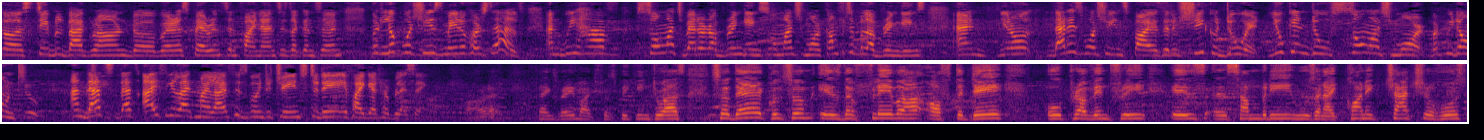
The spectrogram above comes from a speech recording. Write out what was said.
uh, stable background, uh, whereas parents and finances are concerned. But look what she's made of herself. And we have so much better upbringing, so much more comfortable upbringings. And, you know, that is what she inspires, that if she could do it, you can do so much more. But we don't. And that's, that's, I feel like my life is going to change today if I get her blessing. All right. Thanks very much for speaking to us. So there, Kulsum, is the flavor of the day. Oprah Winfrey is uh, somebody who's an iconic chat show host,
